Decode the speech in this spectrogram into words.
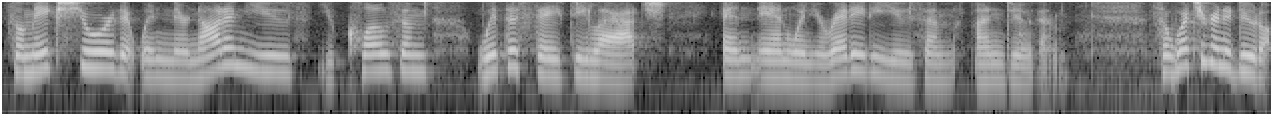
So make sure that when they're not in use, you close them with a safety latch, and, and when you're ready to use them, undo them. So what you're going to do to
